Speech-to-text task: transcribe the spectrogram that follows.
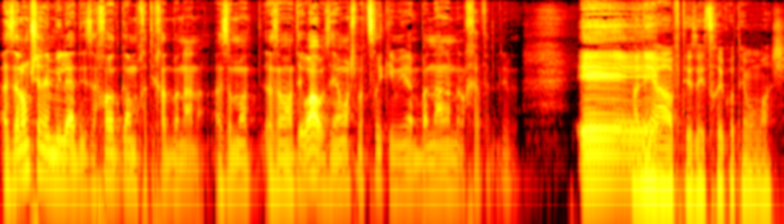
אז זה לא משנה מי לידי, זה יכול להיות גם חתיכת בננה. אז, אמר, אז אמרתי, וואו, זה יהיה ממש מצחיק אם יהיה בננה מרחפת. אה, אני אהבתי, זה הצחיק אותי ממש.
